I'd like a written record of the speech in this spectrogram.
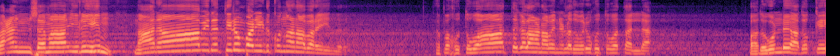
വഅൻ നാനാവിധത്തിലും പണിയെടുക്കുന്നതാണ് പറയുന്നത്. അപ്പോൾ ഹുത്തുവാത്തുകളാണ് അവനുള്ളത്. ഒരു ഹുത്തുവത്തല്ല അപ്പം അതുകൊണ്ട് അതൊക്കെ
